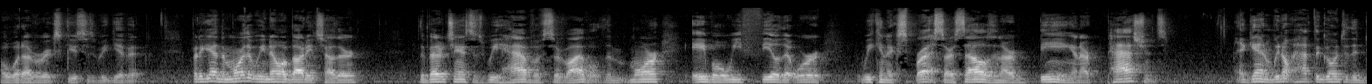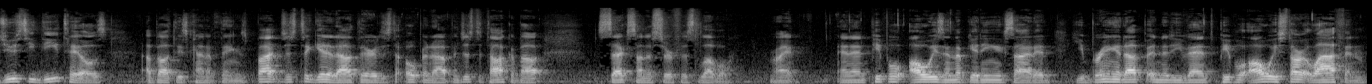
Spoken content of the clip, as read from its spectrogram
Or whatever excuses we give it. But again, the more that we know about each other, the better chances we have of survival. The more able we feel that we're we can express ourselves and our being and our passions. Again, we don't have to go into the juicy details about these kind of things, but just to get it out there, just to open up and just to talk about sex on a surface level, right? And then people always end up getting excited. You bring it up in an event, people always start laughing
